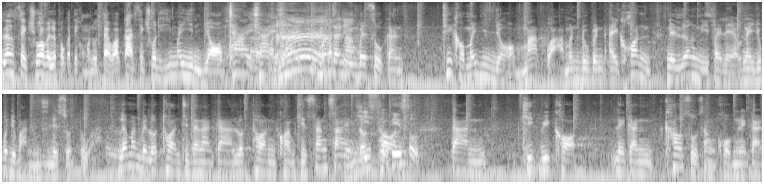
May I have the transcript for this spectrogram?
เรื่องเซ็กชวลเป็นเรื่องปกติของมนุษย์แต่ว่าการเซ็กชวลที่ไม่ยินยอม ใช่ใช่ใช่ มันจะนำไปสู่การ ที่เขาไม่ยินยอมมากกว่า มันดูเป็นไอคอนในเรื่องนี้ไปแล้วในยุคปัจจุบันในส่วนตัว แล้วมันเป็นลดทอนจินตนาการลดทอนความคิดสร้างสรรค์ใช่ลดทอนที่สุดการคิดวิเคราะห์ในการเข้าสู่สังคมในการ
